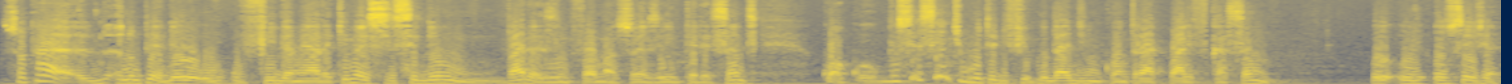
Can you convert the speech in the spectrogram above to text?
Só para não perder o, o fio da meada aqui, mas você deu um, várias informações interessantes. Você sente muita dificuldade de encontrar qualificação? Ou, ou, ou seja,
